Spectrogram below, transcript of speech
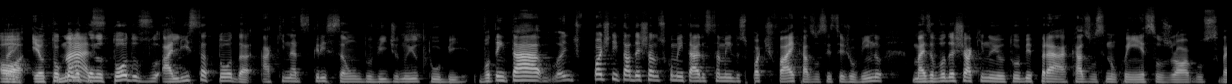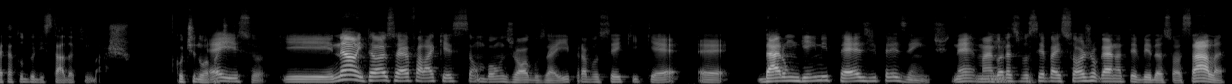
Ó, eu tô Mas... colocando todos, a lista toda aqui na descrição do vídeo no YouTube. Vou tentar, a gente pode tentar deixar nos comentários também do Spotify, caso você esteja ouvindo, mas eu vou deixar aqui no YouTube para caso você não conheça os jogos, vai estar tá tudo listado aqui embaixo. Continua. É isso. E não, então eu só ia falar que esses são bons jogos aí para você que quer é, dar um Game Pass de presente, né? Mas agora, Isso. se você vai só jogar na TV da sua sala,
